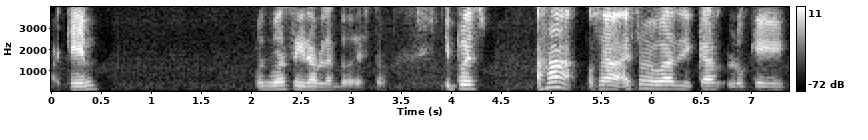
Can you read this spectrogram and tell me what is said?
aquel, pues voy a seguir hablando de esto. Y pues, ajá, o sea, a eso me voy a dedicar lo que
